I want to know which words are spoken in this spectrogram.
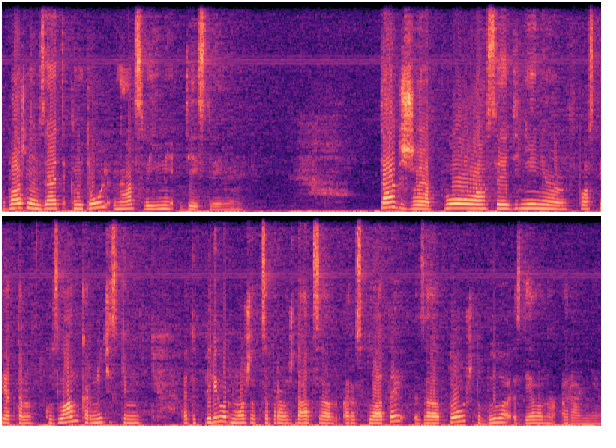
Важно взять контроль над своими действиями. Также по соединению, по аспектам к узлам кармическим, этот период может сопровождаться расплатой за то, что было сделано ранее.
